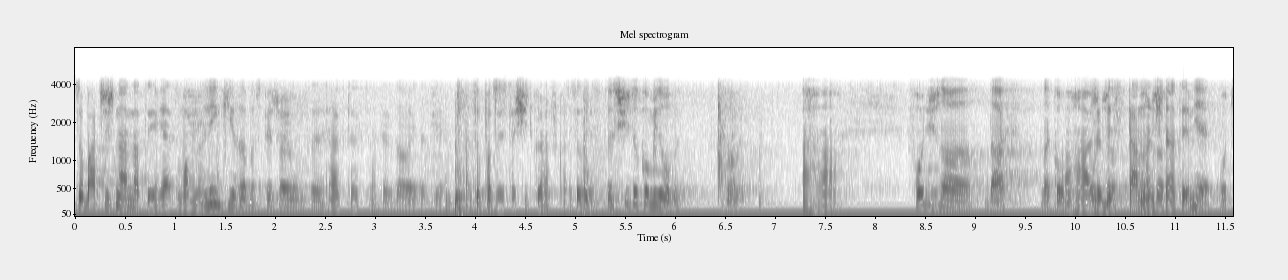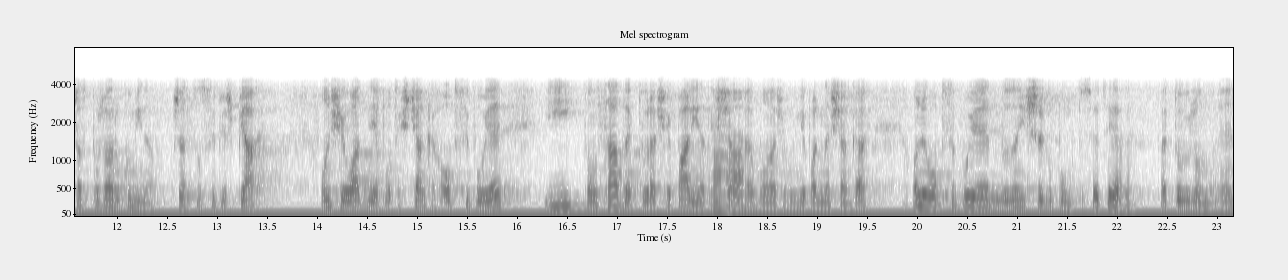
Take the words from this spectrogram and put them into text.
Zobaczysz na, na tym, ja tu mam na Linki zabezpieczające Tak, tak, i tak. tak dalej, takie. A to po co jest to sitko na przykład? Co to jest? To jest sito kominowe. Sławek. Aha, Wchodzisz na dach, na komin. Aha, żeby stanąć podczas, na tym? Nie, podczas pożaru komina. Przez to sypiesz piach, on się ładnie po tych ściankach obsypuje i tą sadzę, która się pali na tych Aha. ściankach, bo ona się głównie pali na ściankach, on ją obsypuje do najniższego punktu. co ty? Tak to wygląda, nie?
